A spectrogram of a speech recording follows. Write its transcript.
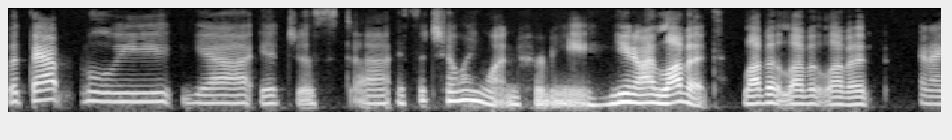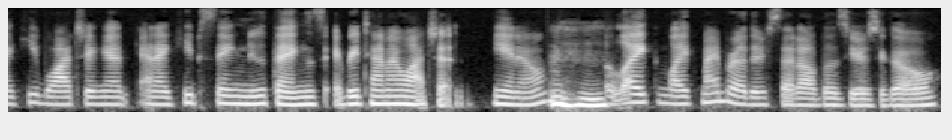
but that movie, yeah, it just, uh, it's a chilling one for me. You know, I love it, love it, love it, love it. And I keep watching it and I keep seeing new things every time I watch it, you know? Mm-hmm. But like, like my brother said all those years ago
